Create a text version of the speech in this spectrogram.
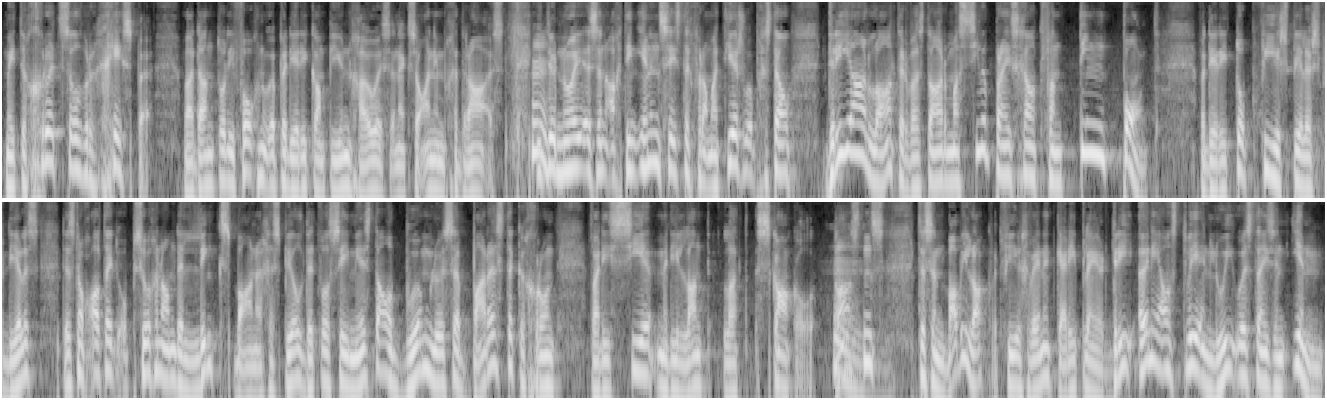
met 'n groot silwer gespe wat dan tot die volgende ope deur die kampioen gehou is en ek sou aanneem gedra is. Die hmm. toernooi is in 1861 vir amateurs oopgestel. 3 jaar later was daar massiewe prysgeld van 10 pond wat deur die top 4 spelers verdeel is. Dis nog altyd op sogenaamde linksbane gespeel. Dit wil sê meestal boomlose barre stukke grond wat die see met die land laat skakel. Laastens tussen Bobby Lock wat 4 gewen het, Gary Player 3, Ernie Els 2 en Louis Oosthuizen 1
